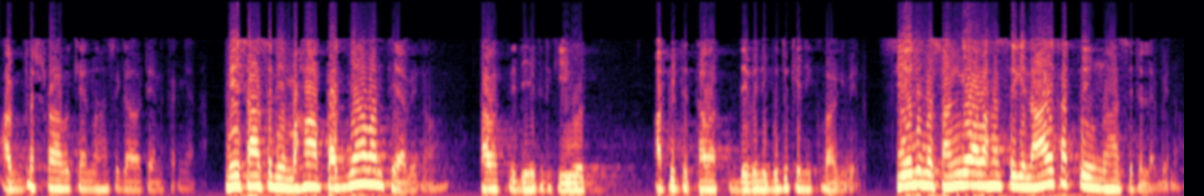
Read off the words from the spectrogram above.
අග්‍ර ශ්‍රාවකයන් වහන්සේ ගාවට යනකම් යනවා. මේ ශාසනයේ මහා ප්‍රඥාවන්තයා වෙනවා. තවත් විදිහකට කිව්වොත් අපිට තවත් දෙවෙනි බුදු කෙනෙක් වාගේ වෙනවා. සියලුම සංඝයා වහන්සේගේ නායකත්වය උන්වහන්සේට ලැබෙනවා.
